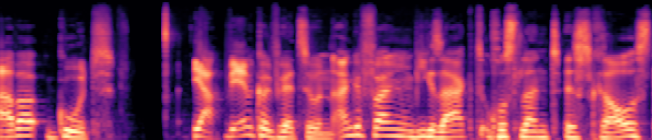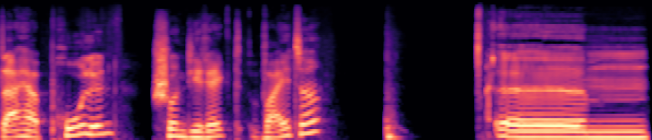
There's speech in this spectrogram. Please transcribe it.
Aber gut, ja, WM-Qualifikationen. Angefangen, wie gesagt, Russland ist raus, daher Polen schon direkt weiter. Ähm,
